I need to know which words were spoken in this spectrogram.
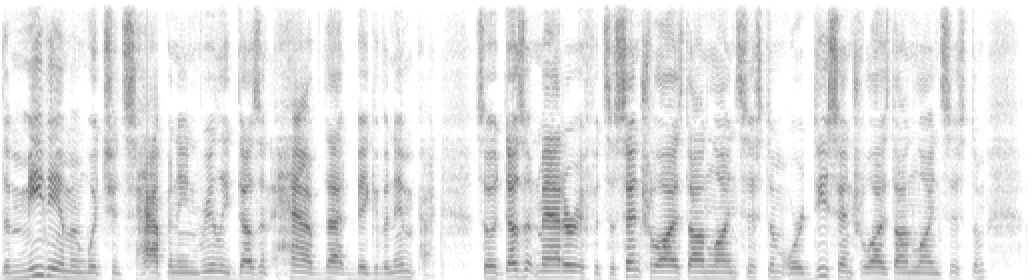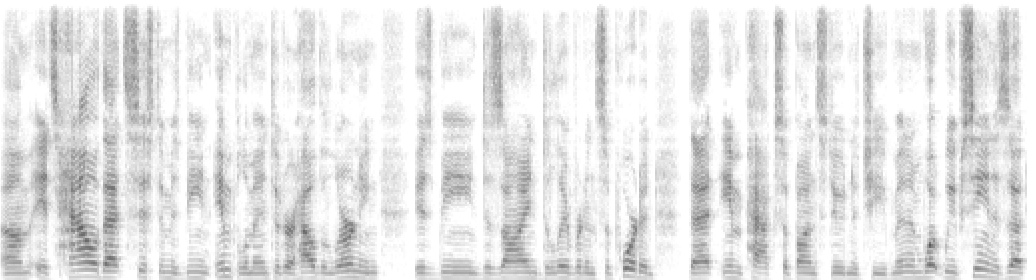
the medium in which it's happening really doesn't have that big of an impact. So it doesn't matter if it's a centralized online system or a decentralized online system. Um, it's how that system is being implemented or how the learning is being designed, delivered, and supported that impacts upon student achievement. And what we've seen is that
